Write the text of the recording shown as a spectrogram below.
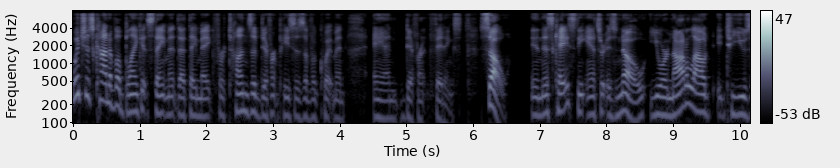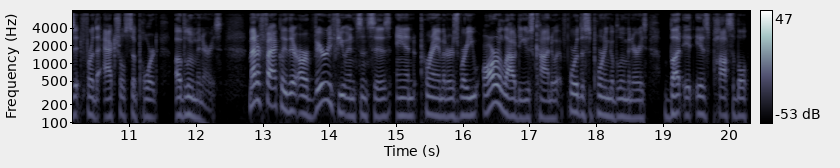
which is kind of a blanket statement that they make for tons of different pieces of equipment and different fittings. So, in this case, the answer is no. You are not allowed to use it for the actual support of luminaries. Matter of factly, there are very few instances and parameters where you are allowed to use conduit for the supporting of luminaries, but it is possible,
